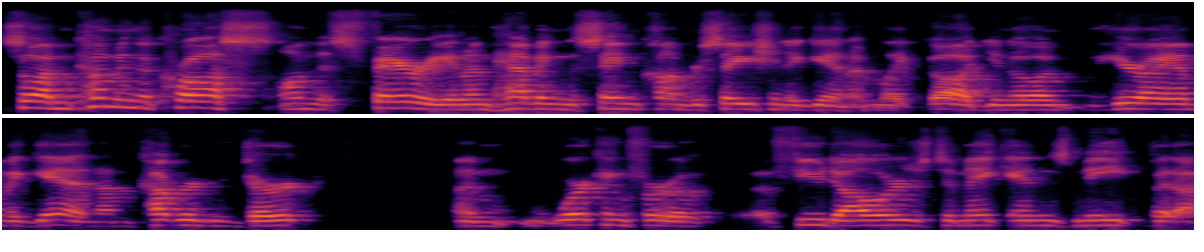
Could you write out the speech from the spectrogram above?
so I'm coming across on this ferry and I'm having the same conversation again. I'm like, God, you know, I'm here I am again. I'm covered in dirt. I'm working for a, a few dollars to make ends meet, but I,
